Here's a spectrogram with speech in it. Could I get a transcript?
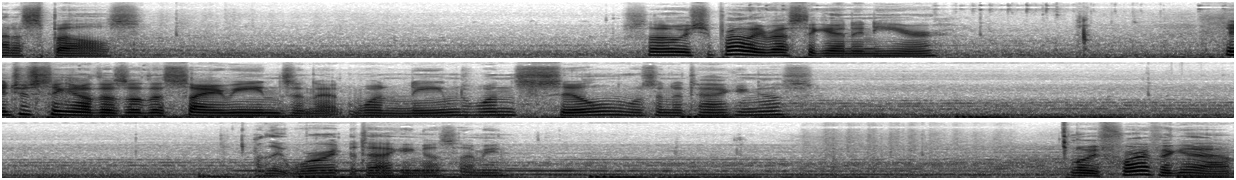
Out of spells. So we should probably rest again in here. Interesting how those other sirens and that one named one, Syl, wasn't attacking us. They weren't attacking us, I mean. Oh, before I forget.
